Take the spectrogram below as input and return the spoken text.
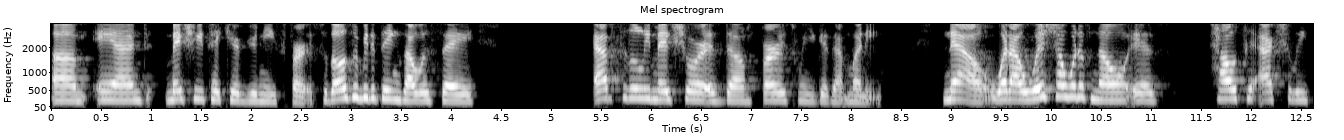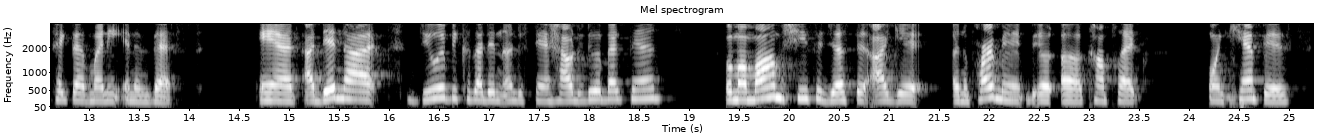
Um, and make sure you take care of your needs first. So those would be the things I would say. Absolutely make sure it's done first when you get that money. Now, what I wish I would have known is how to actually take that money and invest. And I did not do it because I didn't understand how to do it back then. But my mom, she suggested I get an apartment uh, complex on campus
